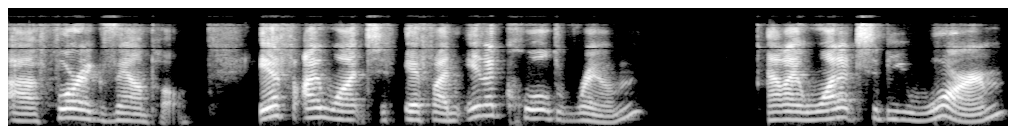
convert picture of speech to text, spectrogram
uh, for example, if I want to, if I'm in a cold room and I want it to be warm,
